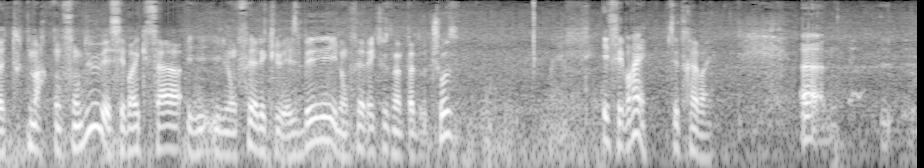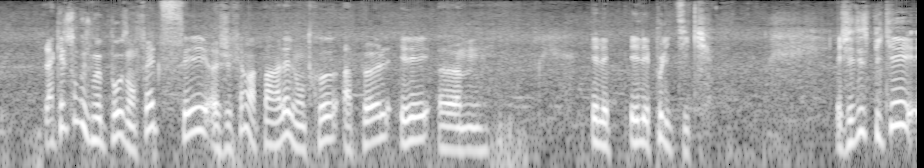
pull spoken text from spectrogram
euh, toutes marques confondues. Et c'est vrai que ça, ils l'ont fait avec l'USB, ils l'ont fait avec tout un tas d'autres choses. Et c'est vrai, c'est très vrai. Euh, la question que je me pose en fait, c'est, euh, je vais faire un parallèle entre Apple et, euh, et, les, et les politiques. Et j'ai expliqué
